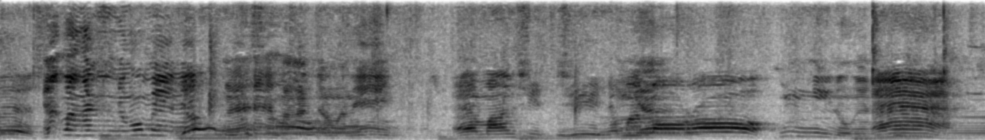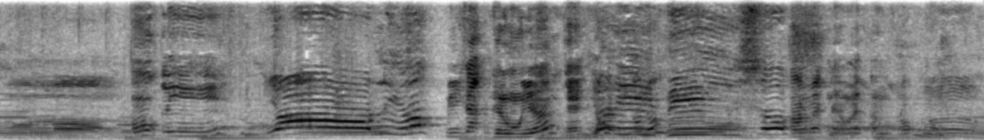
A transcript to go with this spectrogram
wes. Ya, mangan ini ngomel. Ya, Eh, mangan sama nih. Eh, mangan siji, nyoman Iya. loro. Ini dong ya. Eh, ngomong. Oh, li. Ya, liyo. Bisa goyang? Eh, Ya, li bisa. Anak dewek kok nyung. Hmm.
